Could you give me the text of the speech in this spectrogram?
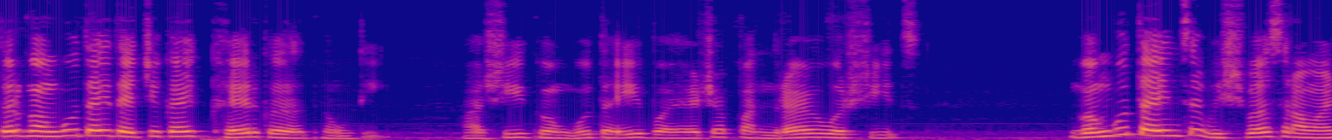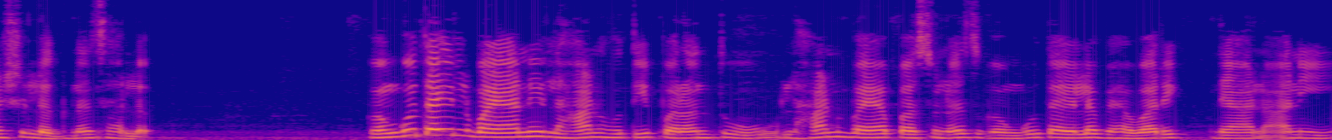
तर गंगूताई त्याची काही खैर करत नव्हती. अशी गंगूताई वयाच्या पंधराव्या वर्षीच गंगूताईंचं विश्वासरावांशी लग्न झालं. गंगूताई वयाने लहान होती परंतु लहान वयापासूनच गंगूताईला व्यावहारिक ज्ञान आणि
